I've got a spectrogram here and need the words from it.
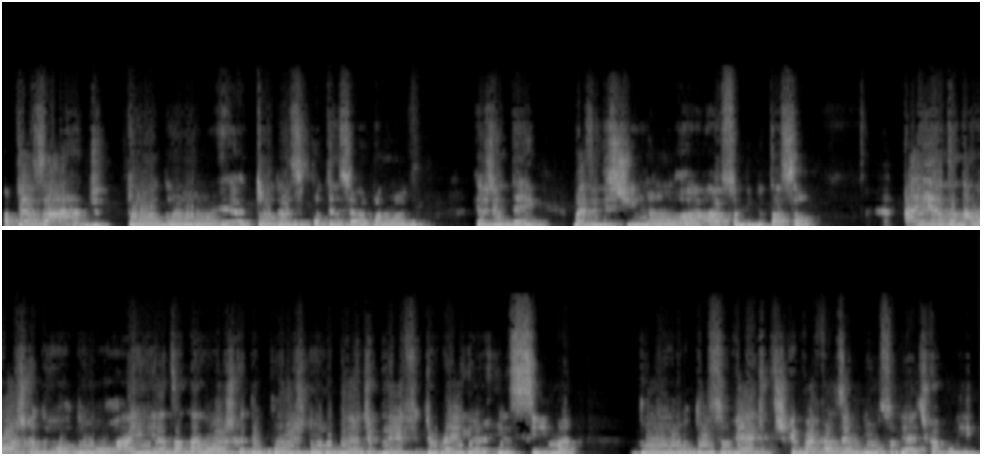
apesar de todo, é, todo esse potencial econômico que a gente tem. Mas eles tinham a, a sua limitação. Aí entra na lógica do, do, aí entra na lógica depois do grande blefe de Reagan em cima do, dos soviéticos que vai fazer a União Soviética ruir,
